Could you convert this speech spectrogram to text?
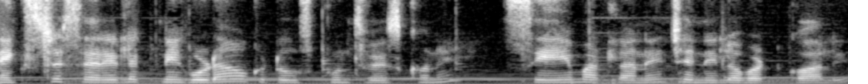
నెక్స్ట్ సెరిలక్ని కూడా ఒక టూ స్పూన్స్ వేసుకొని సేమ్ అట్లానే చెన్నీలో పట్టుకోవాలి.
